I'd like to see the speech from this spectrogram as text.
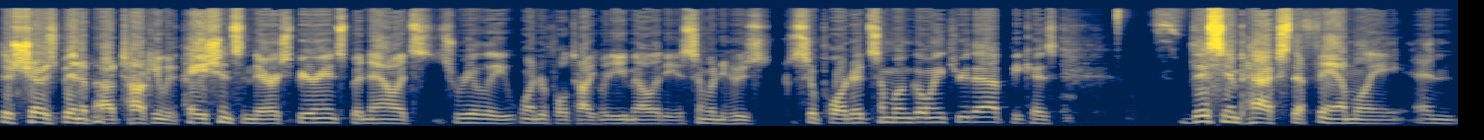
the show's been about talking with patients and their experience, but now it's, it's really wonderful talking with you, Melody, as someone who's supported someone going through that because this impacts the family and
